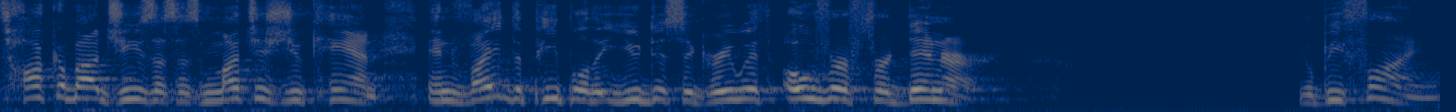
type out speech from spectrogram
Talk about Jesus as much as you can. Invite the people that you disagree with over for dinner. You'll be fine.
